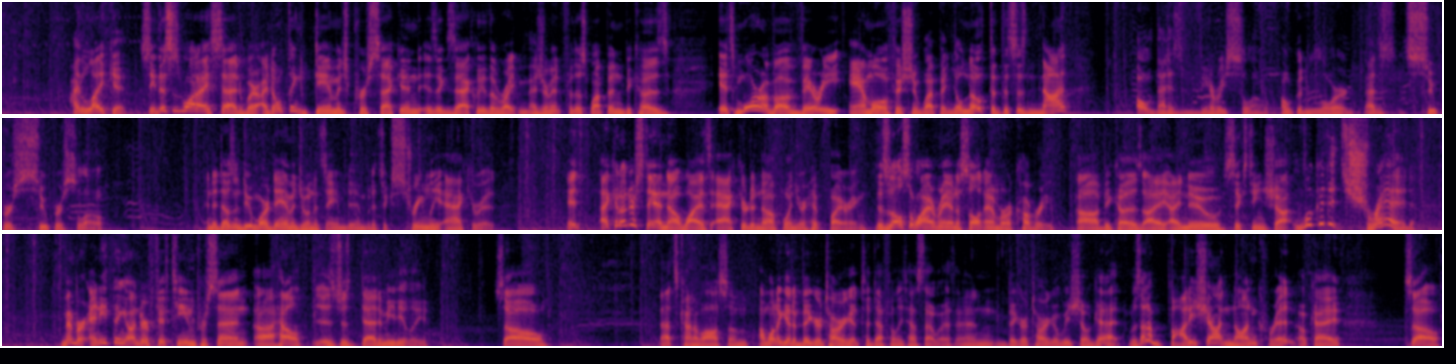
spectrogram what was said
I like it. See, this is what I said, where I don't think damage per second is exactly the right measurement for this weapon, because it's more of a very ammo efficient weapon. You'll note that this is not... Oh, that is very slow. Oh, good lord. That is super, super slow. And it doesn't do more damage when it's aimed in, but it's extremely accurate. It, I can understand now why it's accurate enough when you're hip firing. This is also why I ran Assault Ammo Recovery, uh, because I, I knew 16 shot. Look at it shred! Remember, anything under 15% uh, health is just dead immediately. So, that's kind of awesome. I want to get a bigger target to definitely test that with, and bigger target we shall get. Was that a body shot non-crit? Okay. So,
